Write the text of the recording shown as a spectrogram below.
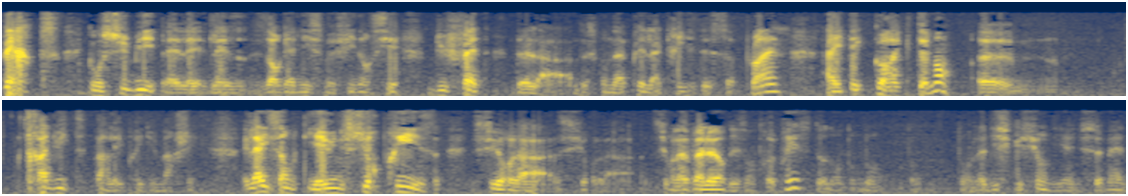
pertes qu'ont subies les organismes financiers du fait de, ce qu'on a appelé la crise des subprimes a été correctement euh, traduite par les prix du marché. Et là, il semble qu'il y ait une surprise sur la, sur la, sur la valeur des entreprises, dont, la discussion d'il y a une semaine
